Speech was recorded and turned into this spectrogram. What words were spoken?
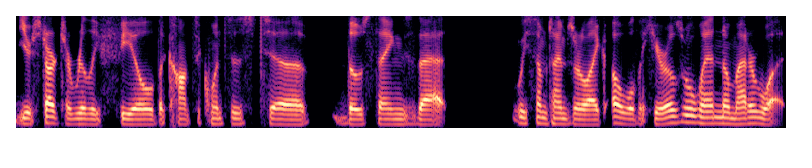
you start to really feel the consequences to those things that we sometimes are like oh well the heroes will win no matter what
